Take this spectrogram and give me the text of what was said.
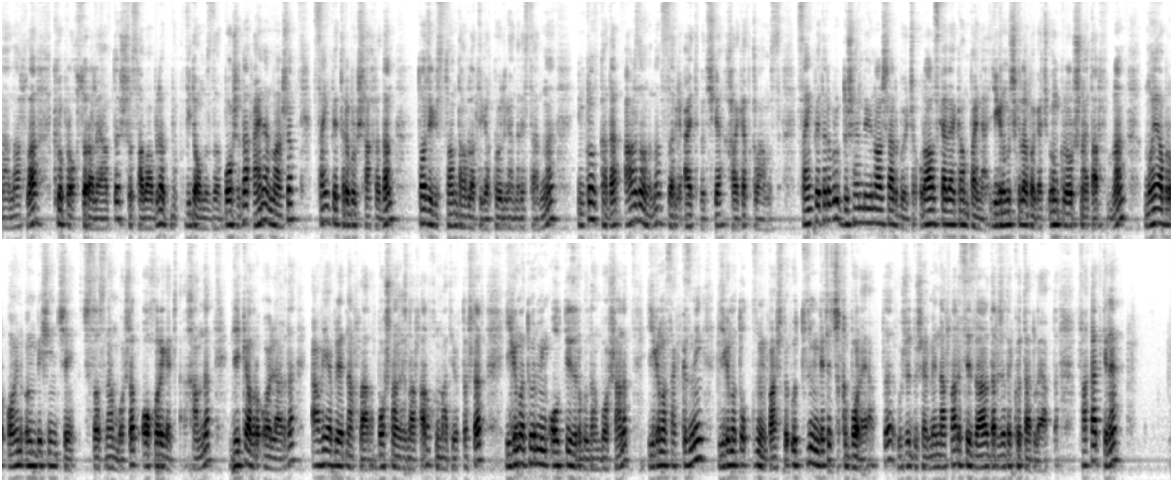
e, narxlar ko'proq so'ralyapti shu sababli videomizni boshida aynan mana shu sankt peterburg shahridan tojikiston davlatiga qo'yilgan reyslarni imkon qadar arzonidan sizlarga aytib o'tishga harakat qilamiz. Sankt peterburg dushanbe yo'nalishlari bo'yicha uralsk aviakompaniya yigirma uch kilobagach o'n kilo ruchnoy tarifi bilan noyabr oyining o'n beshinchi chisosidan boshlab oxirigacha hamda dekabr oylarida aviabilet narxlari boshlang'ich narxlari hurmatli yurtdoshlar yigirma to'rt ming olti yuz rubldan boshlanib yigirma sakkiz ming yigirma to'qqiz ming почти o'ttiz minggacha chiqib boryapti. Уже dushanbe narxlari sezilarli darajada ko'tarilyapti. Faqatgina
